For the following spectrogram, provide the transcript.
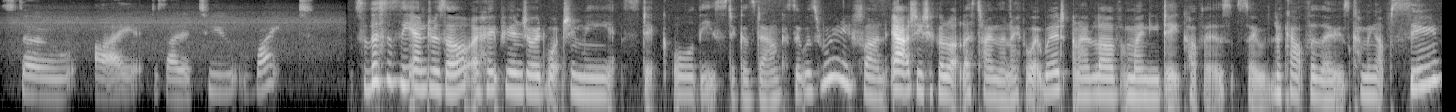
So I decided to write so this is the end result. I hope you enjoyed watching me stick all these stickers down because it was really fun. It actually took a lot less time than I thought it would and I love my new date covers so look out for those coming up soon.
